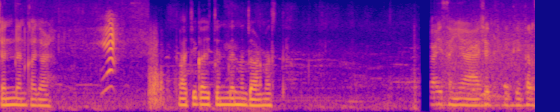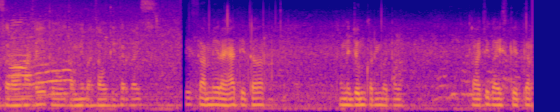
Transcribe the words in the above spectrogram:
ચંદન કા ઝાડ. પાછી ગાય ચંદનનું ઝાડ મસ્ત. ગાઈસ અહીંયા આવ્યા છે તીતર સરવા માટે તો તમને બતાવું તીતર ગાઈસ. સામે રહ્યા તીતર. તમને ઝૂમ કરીને બતાવો. સાચી ગાઈસ તિતર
